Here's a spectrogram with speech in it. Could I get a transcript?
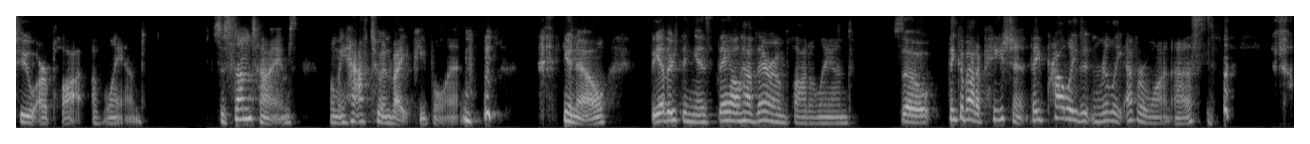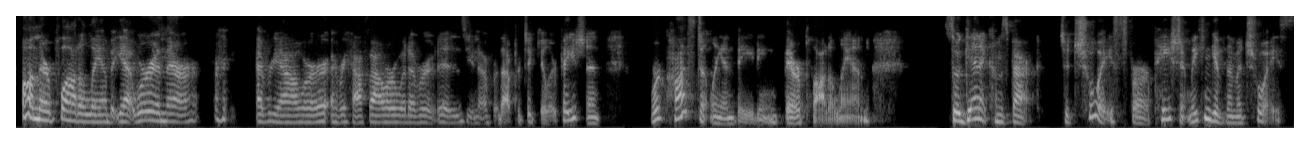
to our plot of land. So sometimes when we have to invite people in, you know, the other thing is they all have their own plot of land. So think about a patient. They probably didn't really ever want us on their plot of land, but yet we're in there every hour, every half hour, whatever it is, you know, for that particular patient we're constantly invading their plot of land. So again, it comes back to choice for our patient. We can give them a choice.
